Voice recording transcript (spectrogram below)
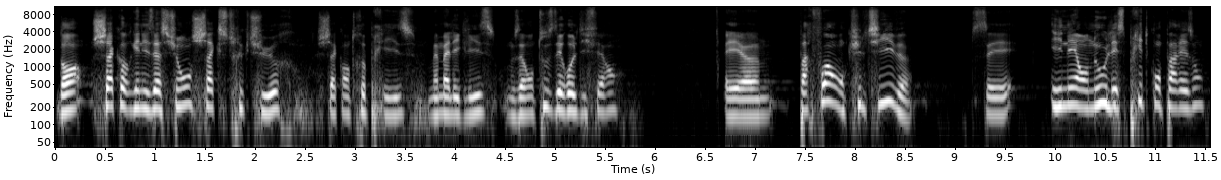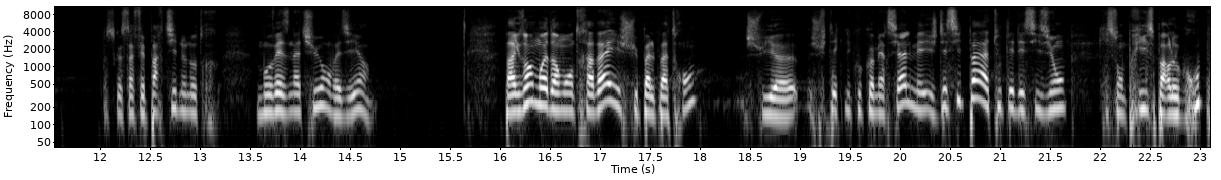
Dans chaque organisation, chaque structure, chaque entreprise, même à l'Église, nous avons tous des rôles différents. Et euh, parfois, on cultive, c'est inné en nous, l'esprit de comparaison, parce que ça fait partie de notre mauvaise nature, on va dire. Par exemple, moi, dans mon travail, je ne suis pas le patron, je suis, euh, technico-commercial, mais je ne décide pas à toutes les décisions qui sont prises par le groupe,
